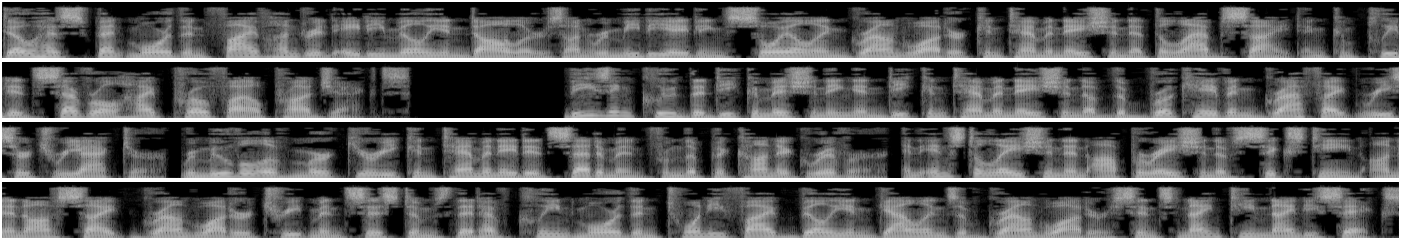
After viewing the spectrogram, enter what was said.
DOE has spent more than $580 million on remediating soil and groundwater contamination at the lab site and completed several high-profile projects. These include the decommissioning and decontamination of the Brookhaven Graphite Research Reactor, removal of mercury-contaminated sediment from the Peconic River, and installation and operation of 16 on- and off-site groundwater treatment systems that have cleaned more than 25 billion gallons of groundwater since 1996.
